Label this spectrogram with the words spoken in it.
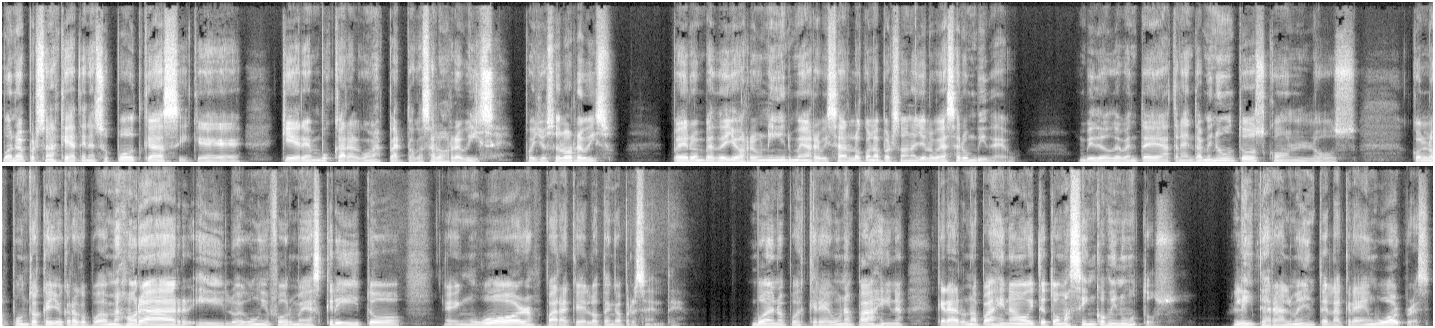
Bueno, hay personas que ya tienen su podcast y que quieren buscar algún experto que se los revise. Pues yo se lo reviso. Pero en vez de yo reunirme a revisarlo con la persona, yo le voy a hacer un video. Un video de 20 a 30 minutos con los, con los puntos que yo creo que puedo mejorar y luego un informe escrito en Word para que lo tenga presente. Bueno, pues creé una página. Crear una página hoy te toma 5 minutos. Literalmente, la creé en WordPress.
